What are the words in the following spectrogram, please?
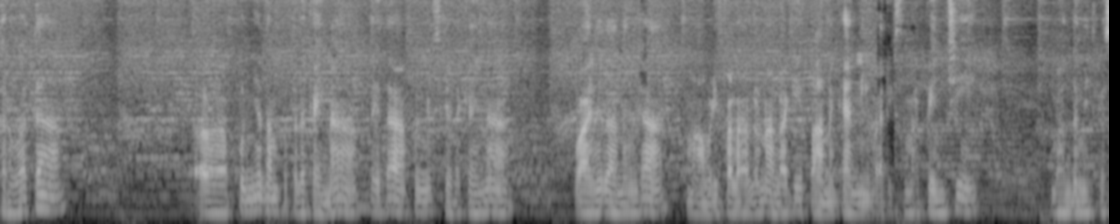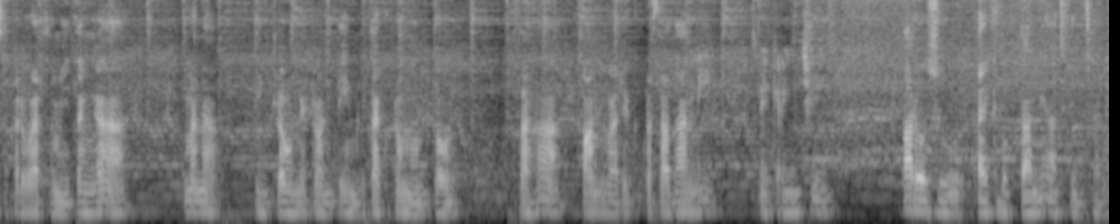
తర్వాత పుణ్య దంపతులకైనా లేదా పుణ్యశ్రీలకైనా వాయినదానంగా మామిడి ఫలాలను అలాగే పానకాన్ని వారికి సమర్పించి బంధుమిత్ర సపరివార సమేతంగా మన ఇంట్లో ఉన్నటువంటి మిగతా కుటుంబంతో సహా స్వామివారి యొక్క ప్రసాదాన్ని స్వీకరించి ఆ రోజు ఏకభుక్తాన్ని ఆచరించాలి.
